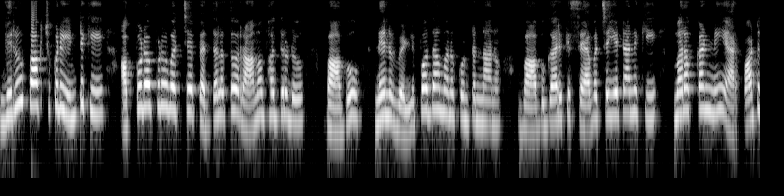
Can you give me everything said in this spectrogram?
విరూపాక్షకుడి ఇంటికి అప్పుడప్పుడు వచ్చే పెద్దలతో రామభద్రుడు బాబు నేను వెళ్ళిపోదామనుకుంటున్నాను. బాబుగారికి సేవ చెయ్యటానికి మరొక్కణ్ణి ఏర్పాటు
